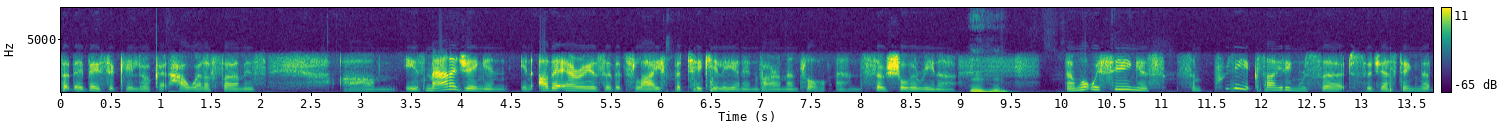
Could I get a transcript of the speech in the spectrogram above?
but they basically look at how well a firm is um, is managing in, in other areas of its life, particularly in environmental and social arena. Mm-hmm. And what we're seeing is some pretty exciting research suggesting that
